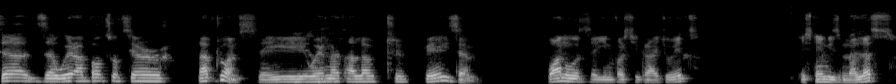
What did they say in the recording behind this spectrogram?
the the whereabouts of their loved ones. They were not allowed to bury them. One was a university graduate. His name is Meles.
